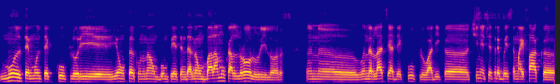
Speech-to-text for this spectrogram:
multe, multe cupluri, eu un fel cum numea un bun prieten de-al meu, un balamuc al rolurilor, în, uh, în relația de cuplu, adică cine ce trebuie să mai facă,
